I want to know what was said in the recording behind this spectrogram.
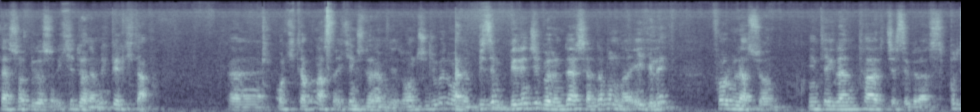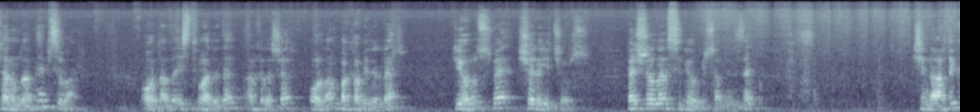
daha sonra biliyorsunuz iki dönemlik bir kitap. Eee, o kitabın aslında ikinci dönemindeyiz. 13. bölüm. Yani bizim birinci bölüm derslerinde bununla ilgili formülasyon, integralin tarihçesi biraz, bu tanımların hepsi var. Oradan da istifade eden arkadaşlar oradan bakabilirler diyoruz ve şöyle geçiyoruz. Ben şuraları siliyorum müsaadenizle. Şimdi artık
